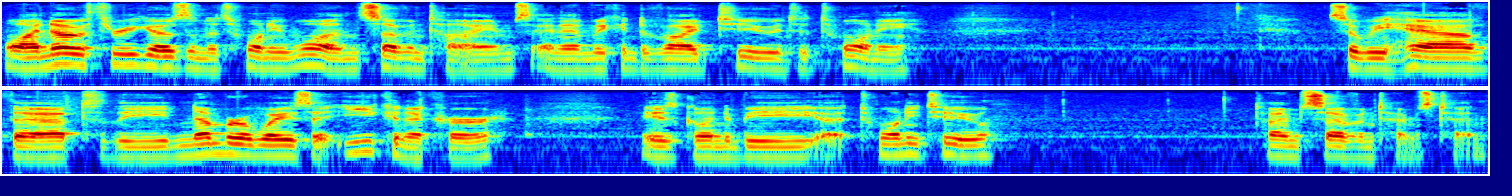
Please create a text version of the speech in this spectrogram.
Well, I know 3 goes into 21 7 times, and then we can divide 2 into 20. So we have that the number of ways that E can occur is going to be uh, 22 times 7 times 10.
